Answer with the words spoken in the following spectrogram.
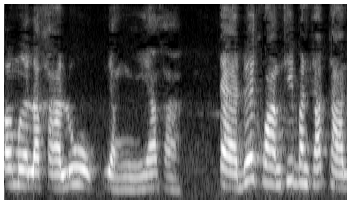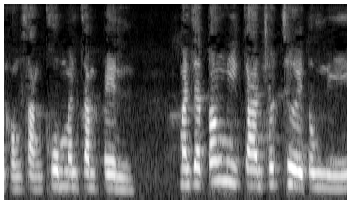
ประเมินราคาลูกอย่างนี้อะค่ะ แต่ด้วยความที่บรรทัดฐานของสังคมมันจำเป็น มันจะต้องมีการชดเชยตรงนี้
